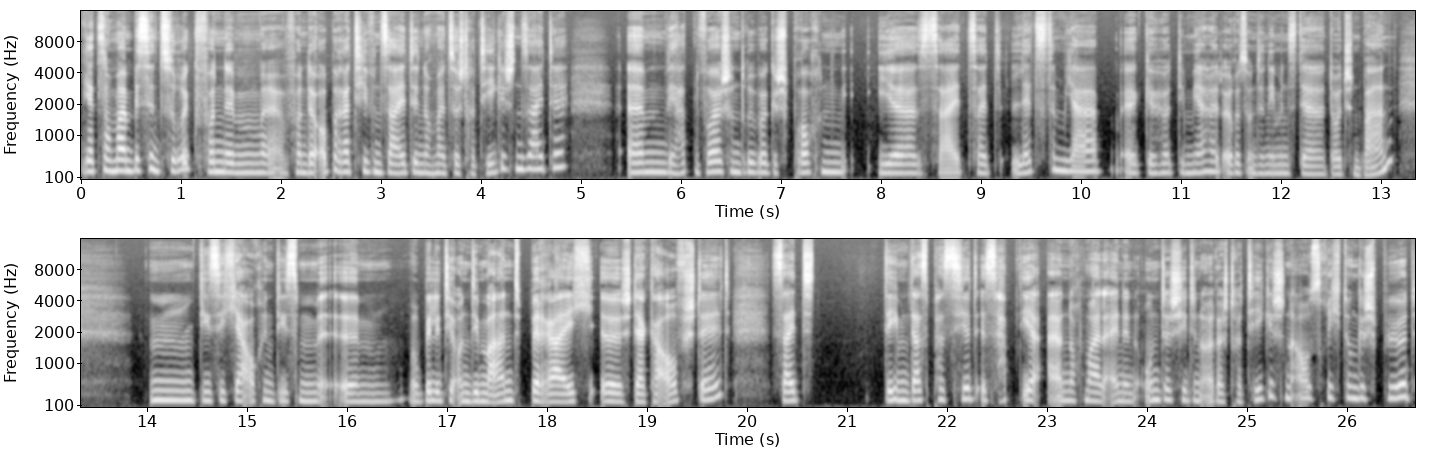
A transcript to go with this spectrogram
Jetzt noch mal ein bisschen zurück von, dem, äh, von der operativen Seite noch mal zur strategischen Seite. Ähm, wir hatten vorher schon drüber gesprochen. Ihr seid seit letztem Jahr, äh, gehört die Mehrheit eures Unternehmens der Deutschen Bahn, mh, mm, die sich ja auch in diesem ähm, Mobility-on-Demand-Bereich äh, stärker aufstellt. Seitdem das passiert ist, habt ihr äh, nochmal einen Unterschied in eurer strategischen Ausrichtung gespürt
